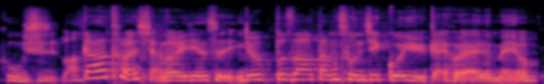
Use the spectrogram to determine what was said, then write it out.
故事吧。刚刚突然想到一件事情，就不知道当初那些鲑鱼改回来了没有。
